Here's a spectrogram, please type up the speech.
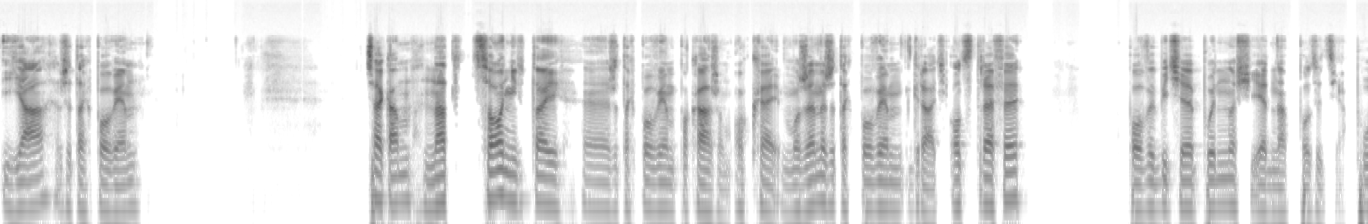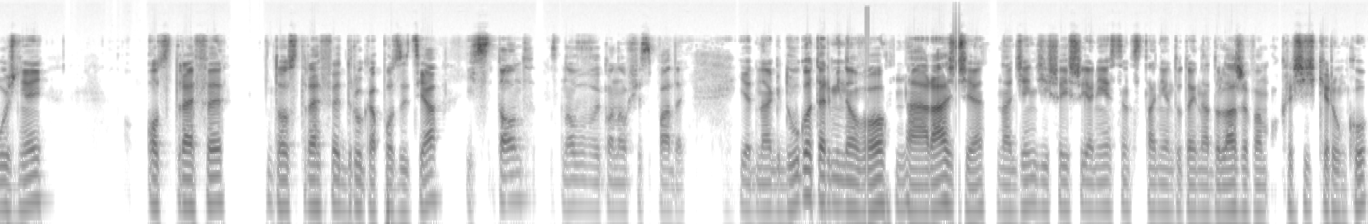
ja, że tak powiem, Czekam na co oni tutaj, e, że tak powiem, pokażą. Ok, możemy, że tak powiem, grać od strefy po wybicie płynność jedna pozycja. Później od strefy do strefy druga pozycja i stąd znowu wykonał się spadek. Jednak długoterminowo, na razie, na dzień dzisiejszy, ja nie jestem w stanie tutaj na dolarze Wam określić kierunku,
